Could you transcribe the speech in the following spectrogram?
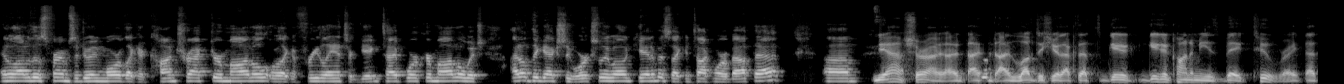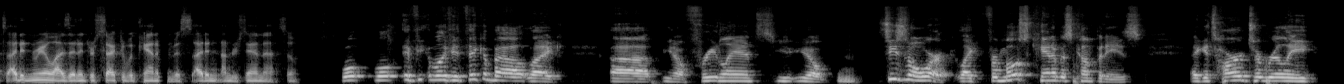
And a lot of those firms are doing more of like a contractor model or like a freelance or gig type worker model which i don't think actually works really well in cannabis i can talk more about that. Um, yeah sure. I i i love to hear that because that's gig, gig economy is big too right? That's i didn't realize that intersected with cannabis. I didn't understand that so. Well well if you well if you think about like uh you know freelance you, you know mm. seasonal work like for most cannabis companies like it's hard to really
